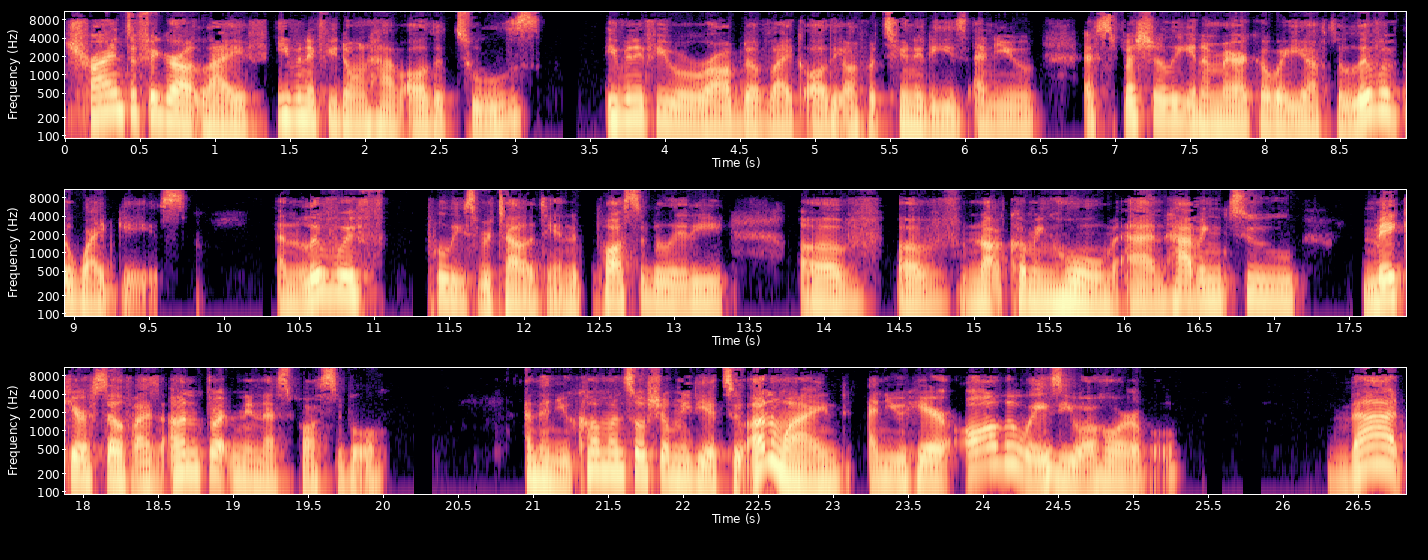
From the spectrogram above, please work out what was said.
trying to figure out life, even if you don't have all the tools, even if you were robbed of like all the opportunities, and you, especially in America, where you have to live with the white gaze and live with police brutality and the possibility of of not coming home and having to make yourself as unthreatening as possible. And then you come on social media to unwind and you hear all the ways you are horrible. That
